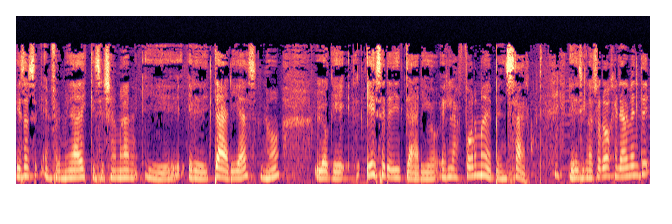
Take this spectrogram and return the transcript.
esas enfermedades que se llaman eh, hereditarias, ¿no? Lo que es hereditario es la forma de pensar. Es decir, nosotros generalmente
